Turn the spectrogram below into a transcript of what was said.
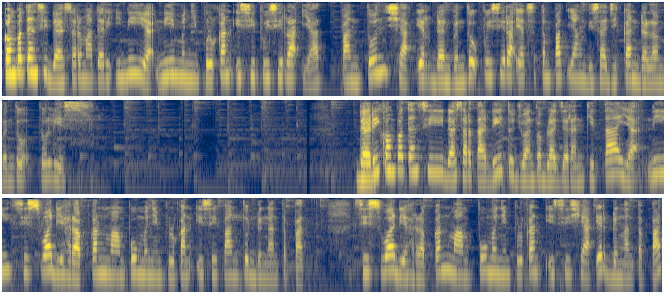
Kompetensi dasar materi ini yakni menyimpulkan isi puisi rakyat, pantun, syair, dan bentuk puisi rakyat setempat yang disajikan dalam bentuk tulis. Dari kompetensi dasar tadi, tujuan pembelajaran kita yakni siswa diharapkan mampu menyimpulkan isi pantun dengan tepat. Siswa diharapkan mampu menyimpulkan isi syair dengan tepat.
